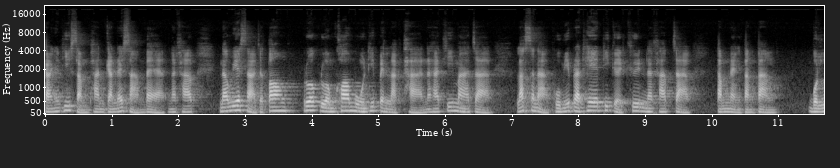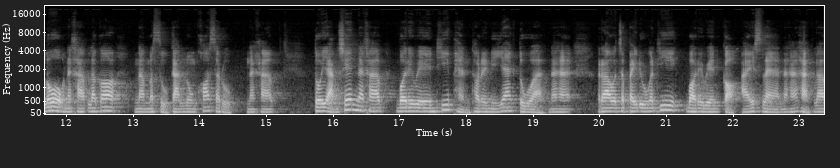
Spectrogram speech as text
การเคลื่อนที่สัมพันธ์กันได้ 3 แบบนะครับ นักวิทยาศาสตร์จะต้องรวบรวมข้อมูลที่เป็นหลักฐานนะฮะที่มาจากลักษณะภูมิประเทศที่เกิดขึ้นนะครับ จากตำแหน่งต่างๆ บนโลกนะครับ แล้วก็นำมาสู่การลงข้อสรุปนะครับ ตัวอย่างเช่นนะครับ บริเวณที่แผ่นธรณีแยกตัวนะฮะเราจะไปดูกันที่บริเวณเกาะไอซ์แลนด์นะฮะหากเรา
